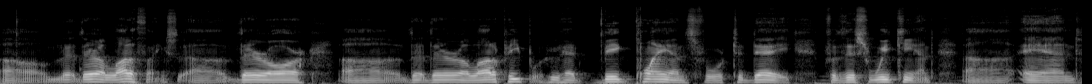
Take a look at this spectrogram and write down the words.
Uh, there are a lot of things. Uh, there are uh, there are a lot of people who had big plans for today, for this weekend, uh, and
